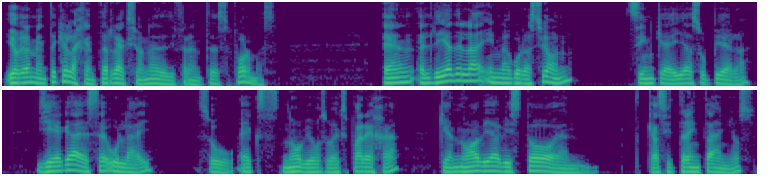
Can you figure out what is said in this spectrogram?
Y obviamente que la gente reacciona de diferentes formas. En el día de la inauguración, sin que ella supiera, llega ese Ulay, su ex novio, su ex pareja, quien no había visto en casi 30 años,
